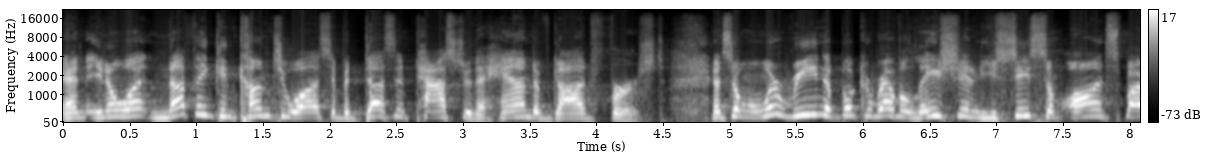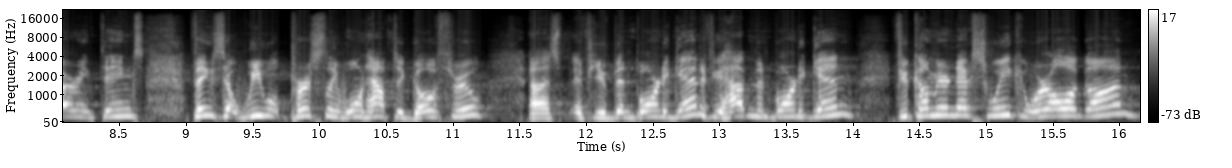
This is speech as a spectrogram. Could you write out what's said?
And you know what? Nothing can come to us if it doesn't pass through the hand of God first. And so when we're reading the book of Revelation and you see some awe inspiring things, things that we personally won't have to go through, uh, if you've been born again, if you haven't been born again, if you come here next week and we're all gone,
